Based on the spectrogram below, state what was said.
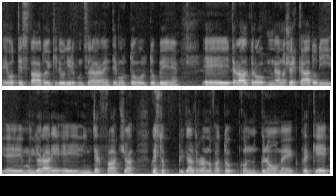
eh, ho testato e che devo dire funziona veramente molto molto bene. E, tra l'altro hanno cercato di eh, migliorare eh, l'interfaccia, questo più che altro l'hanno fatto con Gnome perché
